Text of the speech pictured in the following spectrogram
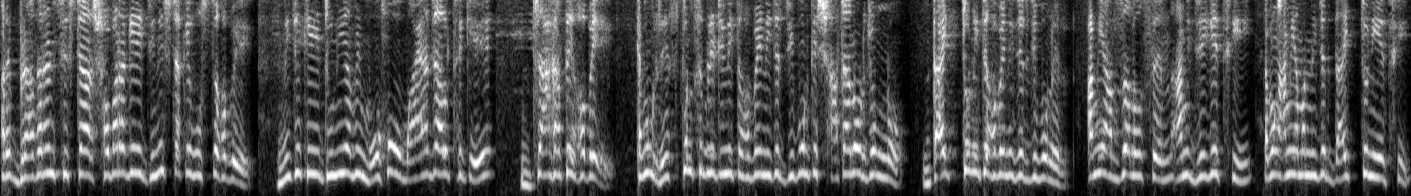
আরে ব্রাদার অ্যান্ড সিস্টার সবার আগে এই জিনিসটাকে বুঝতে হবে। নিজেকে এই দুনিয়াবি মোহ, মায়াজাল থেকে জাগাতে হবে এবং রেসপন্সিবিলিটি নিতে হবে নিজের জীবনকে সাজানোর জন্য। দায়িত্ব নিতে হবে নিজের জীবনের। আমি আফজাল হোসেন, আমি জেগেছি এবং আমি আমার নিজের দায়িত্ব নিয়েছি।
